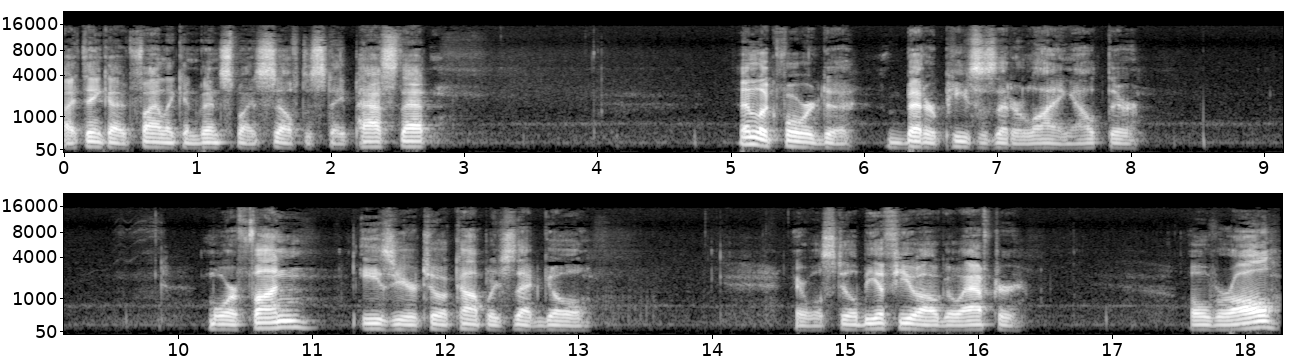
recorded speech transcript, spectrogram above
I think I've finally convinced myself to stay past that and look forward to better pieces that are lying out there. More fun, easier to accomplish that goal. There will still be a few I'll go after. Overall,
